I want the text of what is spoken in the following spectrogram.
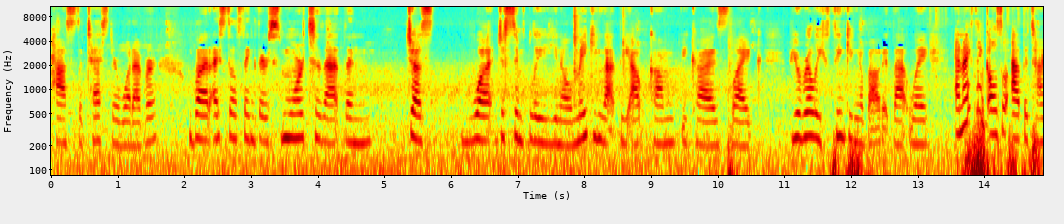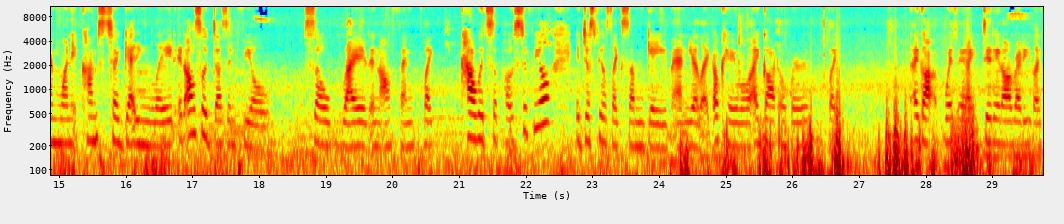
passed the test or whatever. But i still think there's more to that than just what just simply you know making that the outcome because like you're really thinking about it that way. And i think also at the time when it comes to getting laid it also doesn't feel so right and often like how it's supposed to feel. It just feels like some game, and you're like, okay, well, I got over, like, I got with it. I did it already. Like,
